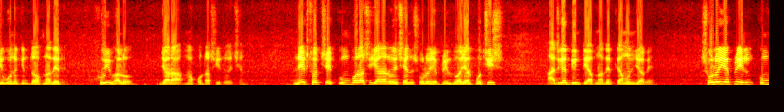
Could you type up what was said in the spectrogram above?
জীবনে কিন্তু আপনাদের খুবই ভালো যারা মকর রাশি রয়েছেন। নেক্সট হচ্ছে কুম্ভ রাশি যারা রয়েছেন, ষোলোই এপ্রিল দু হাজার পঁচিশ। আজকের দিনটি আপনাদের কেমন যাবে? ষোলোই এপ্রিল কুম্ভ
